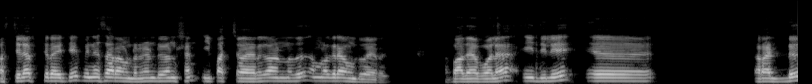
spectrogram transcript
ഫസ്റ്റ് ലെഫ്റ്റ് റൈറ്റ് പിന്നെ സറൗണ്ടിന് രണ്ട് കൺഷൻ ഈ പച്ച വയർ കാണുന്നത് നമ്മളെ ഗ്രൗണ്ട് വയർ അപ്പൊ അതേപോലെ ഇതിൽ റെഡ്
